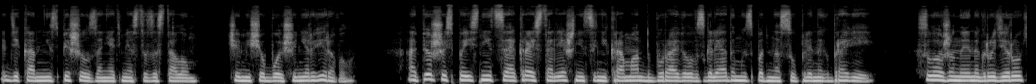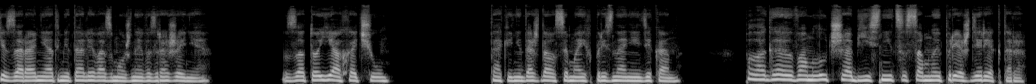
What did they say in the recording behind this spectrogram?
Декан не спешил занять место за столом, чем еще больше нервировал. Опёршись поясницей о край столешницы, некромант буравил взглядом из-под насупленных бровей. Сложенные на груди руки заранее отметали возможные возражения. «Зато я хочу!» Так и не дождался моих признаний декан. «Полагаю, вам лучше объясниться со мной прежде ректора».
